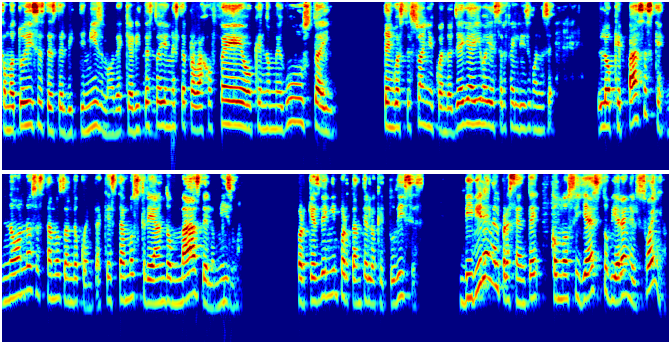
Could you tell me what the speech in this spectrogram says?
como tú dices, desde el victimismo, de que ahorita estoy en este trabajo feo, que no me gusta y tengo este sueño y cuando llegue ahí voy a ser feliz. Cuando se... Lo que pasa es que no nos estamos dando cuenta que estamos creando más de lo mismo, porque es bien importante lo que tú dices. Vivir en el presente como si ya estuviera en el sueño,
